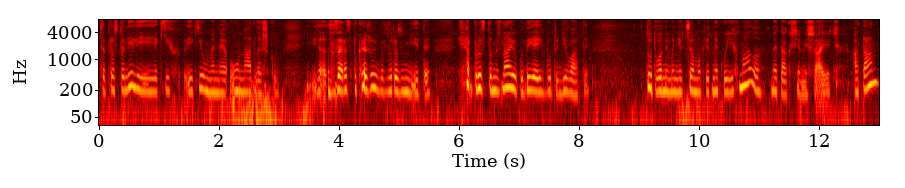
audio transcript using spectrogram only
Це просто лілії, яких, які у мене у надлишку. Я зараз покажу і ви зрозумієте. Я просто не знаю, куди я їх буду дівати. Тут вони мені в цьому квітнику їх мало, не так ще мішають. А там,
